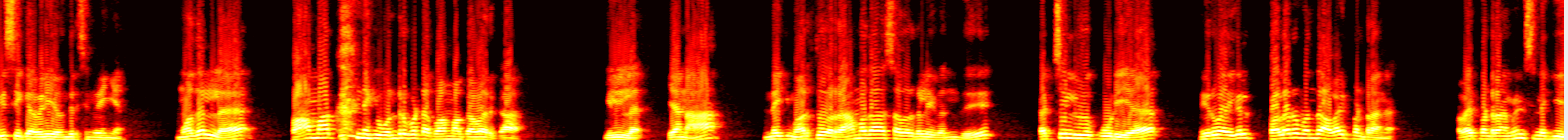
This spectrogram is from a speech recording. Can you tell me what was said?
விசிக வெளியே வந்துருச்சுன்னு வைங்க. முதல்ல பாமக இன்னைக்கு ஒன்றுபட்ட பாமகவா இருக்கா? இல்லை. ஏன்னா இன்னைக்கு மருத்துவர் ராமதாஸ் அவர்களை வந்து கட்சியில் இருக்கக்கூடிய நிர்வாகிகள் பலரும் வந்து அவாய்ட் பண்றாங்க. அவாய்ட் பண்றாங்க மீன்ஸ் இன்னைக்கு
